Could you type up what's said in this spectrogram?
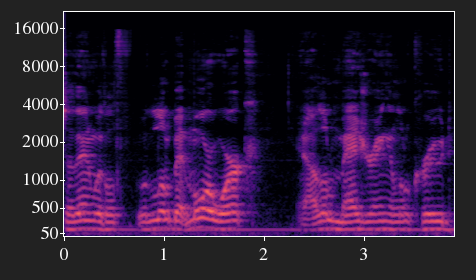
So then with a, with a little bit more work, you know, a little measuring, a little crude,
